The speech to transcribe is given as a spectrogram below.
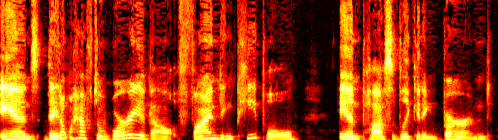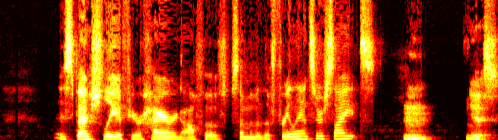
And they don't have to worry about finding people and possibly getting burned, especially if you're hiring off of some of the freelancer sites. Mm, yes.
